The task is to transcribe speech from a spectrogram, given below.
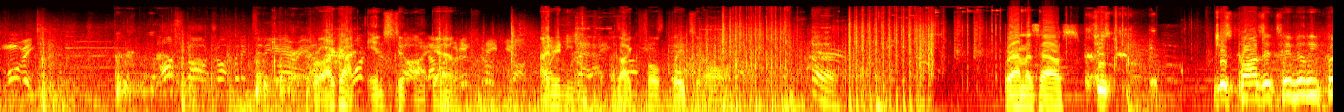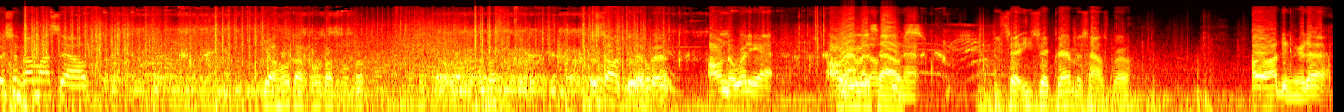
Moving. Hostile dropping into the area. Bro, I got Watch instantly down. I didn't even like full plates at all. Grandma's house. Just, just positively pushing by myself. Yo, hold up, hold up, hold up. It's all good, bro. I don't know where they at. I don't Grandma's y'all house. He said he's at grandma's house, bro. Oh, I didn't hear that.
